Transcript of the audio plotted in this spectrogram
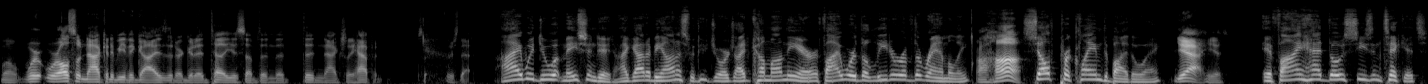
Well, we're we're also not going to be the guys that are going to tell you something that didn't actually happen. So there's that. I would do what Mason did. I got to be honest with you, George. I'd come on the air if I were the leader of the Ramily, Uh huh. self-proclaimed, by the way. Yeah. He is. If I had those season tickets,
